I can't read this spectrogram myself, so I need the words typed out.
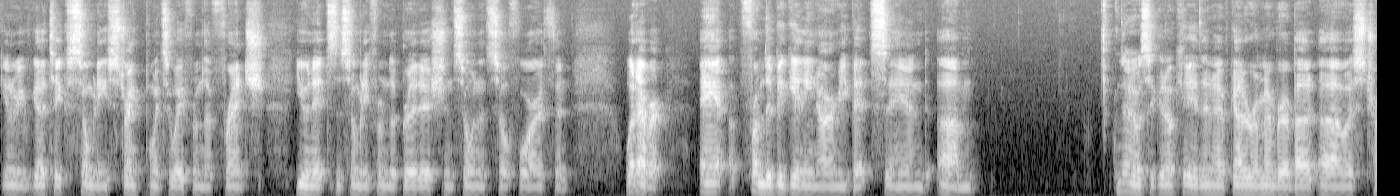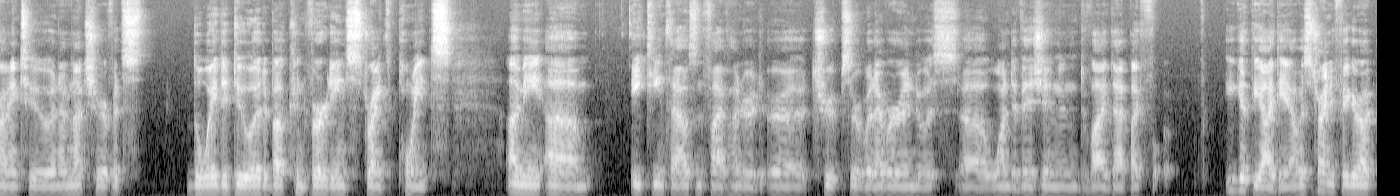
you know you've got to take so many strength points away from the french units and so many from the british and so on and so forth and whatever and from the beginning army bits and um, then I was thinking, okay, then I've got to remember about uh, I was trying to, and I'm not sure if it's the way to do it about converting strength points. I mean, um, 18,500 uh, troops or whatever into a, uh, one division and divide that by four. You get the idea. I was trying to figure out,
